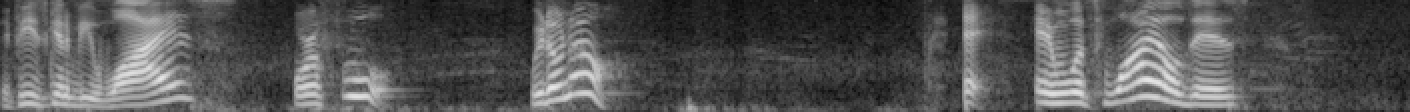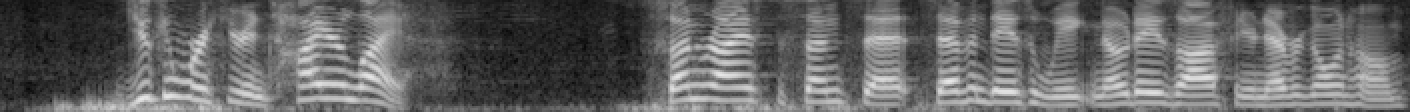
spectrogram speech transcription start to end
if he's going to be wise or a fool. We don't know. And what's wild is you can work your entire life, sunrise to sunset, seven days a week, no days off, and you're never going home.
